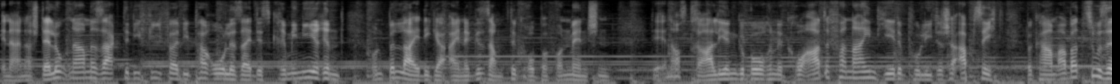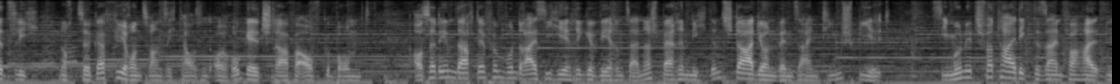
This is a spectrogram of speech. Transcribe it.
In einer Stellungnahme sagte die FIFA, die Parole sei diskriminierend und beleidige eine gesamte Gruppe von Menschen. Der in Australien geborene Kroate verneint jede politische Absicht, bekam aber zusätzlich noch ca. 24.000 Euro Geldstrafe aufgebrummt. Außerdem darf der 35-Jährige während seiner Sperre nicht ins Stadion, wenn sein Team spielt. Simonic verteidigte sein Verhalten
